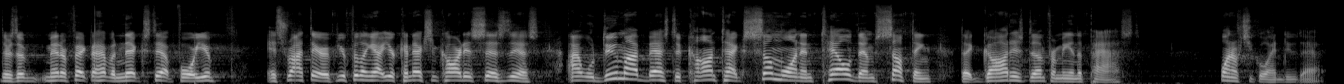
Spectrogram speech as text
There's a matter of fact, I have a next step for you. It's right there. If you're filling out your connection card, it says this I will do my best to contact someone and tell them something that God has done for me in the past. Why don't you go ahead and do that?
